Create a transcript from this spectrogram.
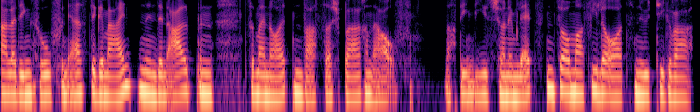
Allerdings rufen erste Gemeinden in den Alpen zum erneuten Wassersparen auf, nachdem dies schon im letzten Sommer vielerorts nötig war,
